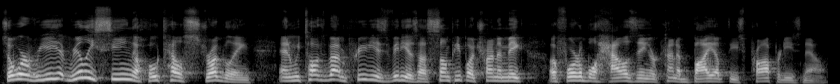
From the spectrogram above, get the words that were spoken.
So we're re really seeing the hotels struggling. And we talked about in previous videos how some people are trying to make affordable housing or kind of buy up these properties now.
